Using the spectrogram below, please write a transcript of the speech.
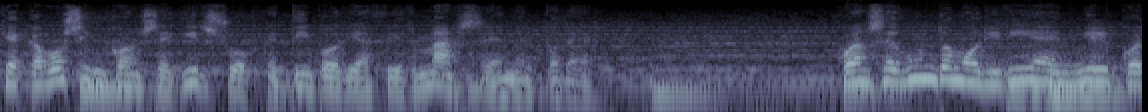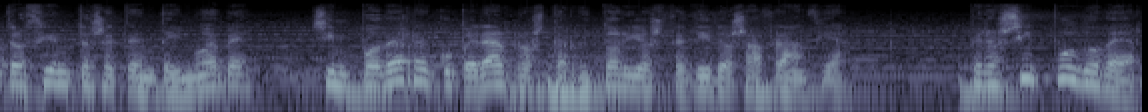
que acabó sin conseguir su objetivo de afirmarse en el poder. Juan II moriría en 1479 sin poder recuperar los territorios cedidos a Francia, pero sí pudo ver,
